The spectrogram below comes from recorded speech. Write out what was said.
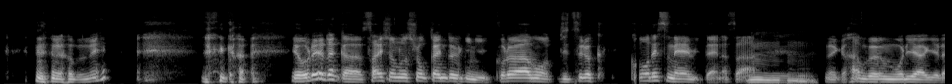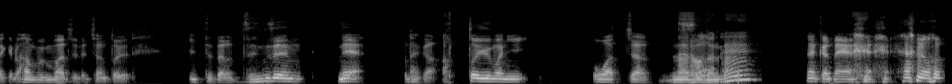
なるほどね。なんか、いや、俺なんか最初の紹介の時に、これはもう実力こうですね、みたいなさ、うん。なんか半分盛り上げだけど、半分マジでちゃんと言ってたら、全然ね、なんかあっという間に終わっちゃう。なるほどね。なんかね、あの、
